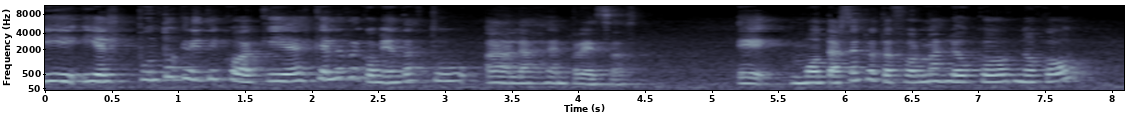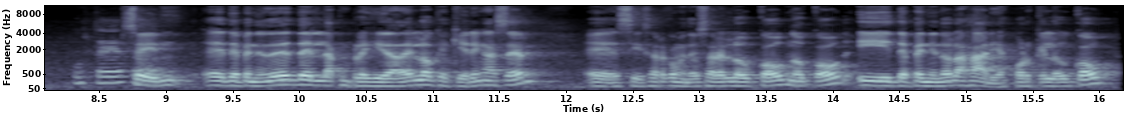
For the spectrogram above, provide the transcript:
Y, y, el punto crítico aquí es, ¿qué le recomiendas tú a las empresas? Eh, ¿Montarse en plataformas low code, no code? Sí, eh, dependiendo de, la complejidad de lo que quieren hacer, eh, sí se recomienda usar el low code, no code y dependiendo de las áreas, porque el low code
